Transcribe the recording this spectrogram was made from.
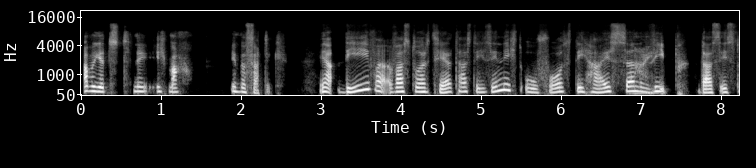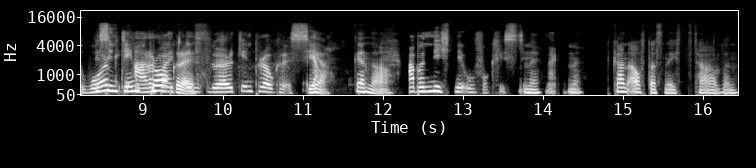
Aber jetzt, nee, ich mache immer fertig. Ja, die, was du erzählt hast, die sind nicht UFOs, die heißen Nein. VIP. Das ist Work in Arbeit Progress. In Work in Progress, ja. ja. genau. Aber nicht eine UFO-Kiste. Nee, Nein. Nee. Kann auch das nicht haben.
